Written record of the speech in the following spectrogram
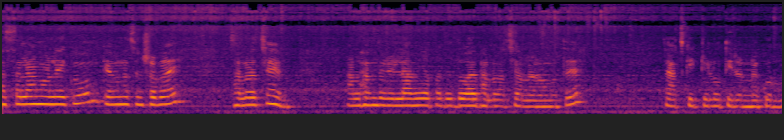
আসসালামু আলাইকুম। কেমন আছেন সবাই? ভালো আছেন? আলহামদুলিল্লাহ, আমি আপনাদের দোয়ায় ভালো আছি, আল্লাহর রহমতে। আজকে একটু লতি রান্না করব।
